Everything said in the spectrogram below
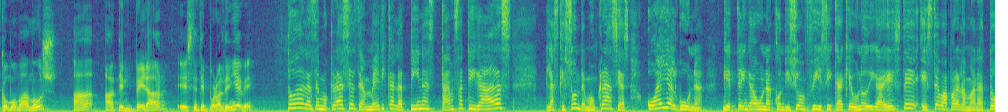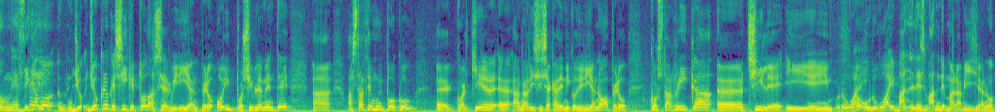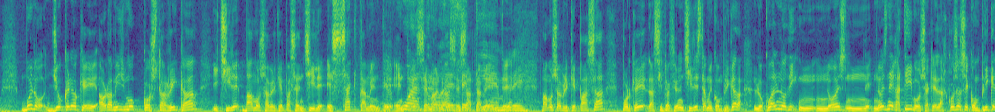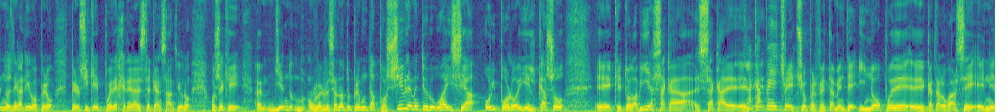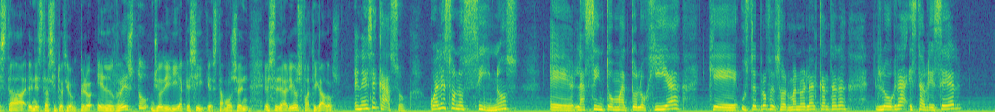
¿cómo vamos a atemperar este temporal de nieve? Todas las democracias de América Latina están fatigadas las que son democracias, o hay alguna que tenga una condición física que uno diga, este, este va para la maratón. Este... Digamos, yo, creo que sí, que todas servirían, pero hoy posiblemente, ah, hasta hace muy poco, eh, cualquier eh, análisis académico diría, no, pero Costa Rica, eh, Chile y Uruguay, van, les van de maravilla, ¿no? Bueno, yo creo que ahora mismo Costa Rica y Chile, vamos a ver qué pasa en Chile exactamente, en tres semanas, exactamente. Vamos a ver qué pasa, porque la situación en Chile está muy complicada, lo cual no, no, es, no es negativo, o sea, que las cosas se compliquen no es negativo, pero, pero sí que puede generar este cansancio, ¿no? O sea que, yendo, regresando a tu pregunta, posiblemente Uruguay sea hoy por hoy el caso eh, que todavía saca, saca el, pecho. perfectamente y no puede eh, catalogarse en esta, en esta situación. Pero el resto yo diría que sí, que estamos en escenarios fatigados. En ese caso, ¿cuáles son los signos, eh, la sintomatología que usted, profesor Manuel Alcántara, logra establecer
